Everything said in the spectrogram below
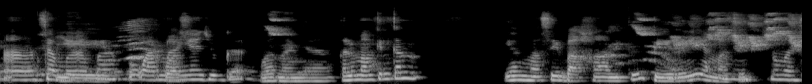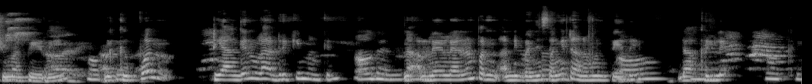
Ah, sama Iya. apa warnanya juga warnanya kalau mungkin kan yang masih bahan itu piri yang masih oh, cuma piri Oke. di kepun tianggen ulah driki mungkin. Kan nah lelenan pen di banyak sangat ada pun piri oh. Dah akrilik oke.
